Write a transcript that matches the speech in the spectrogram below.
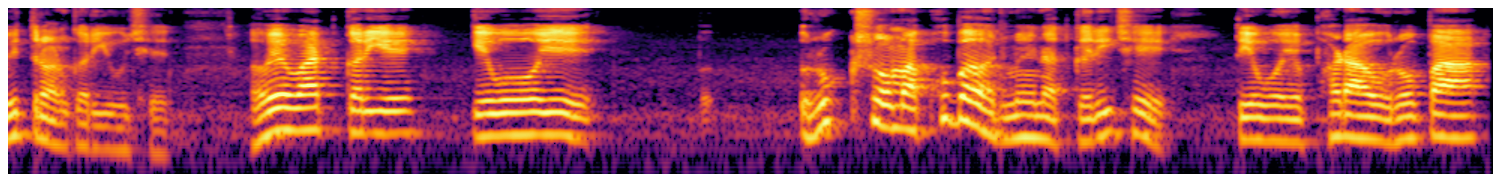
વિતરણ કર્યું છે. હવે વાત કરીએ કેઓએ વૃક્ષોમાં ખૂબ જ મહેનત કરી છે. તેઓએ ફળાવ રોપા,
